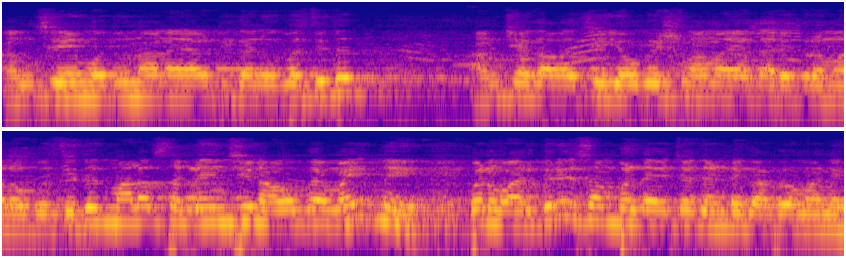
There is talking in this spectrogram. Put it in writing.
आमचे मधुनाना या ठिकाणी उपस्थित आहेत. आमच्या गावाचे योगेश मामा या कार्यक्रमाला उपस्थित आहेत. मला सगळ्यांची नावं काय माहीत नाही पण वारकरी संप्रदायाच्या दंडकाक्रमाने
